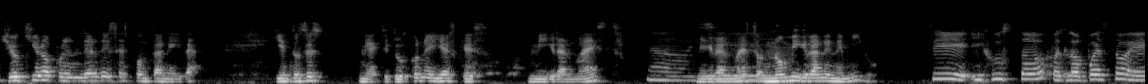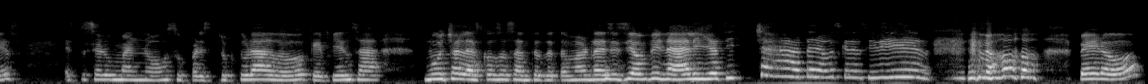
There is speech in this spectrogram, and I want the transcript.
Yo quiero aprender de esa espontaneidad. Y entonces mi actitud con ella es que es mi gran maestro, mi gran maestro, no mi gran enemigo. Sí, y justo pues lo opuesto es este ser humano súper estructurado que piensa mucho las cosas antes de tomar una decisión final y yo así, ya, tenemos que decidir, ¿no? Pero,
